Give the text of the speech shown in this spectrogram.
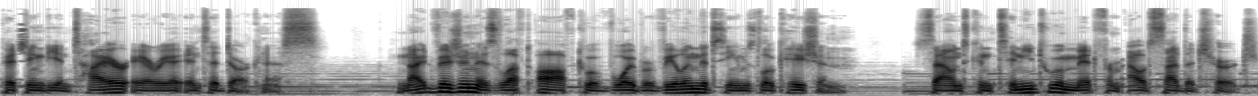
pitching the entire area into darkness. Night vision is left off to avoid revealing the team's location. Sounds continue to emit from outside the church,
